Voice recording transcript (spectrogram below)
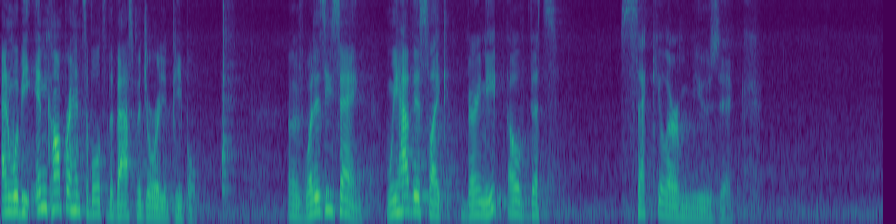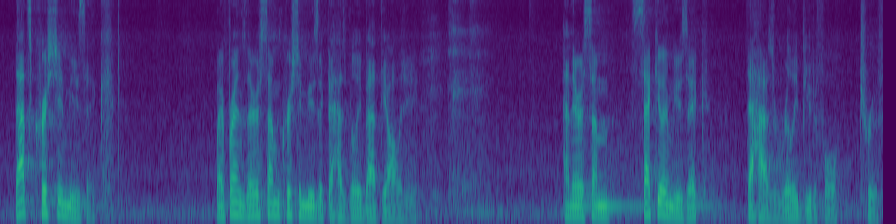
and would be incomprehensible to the vast majority of people. Words, what is he saying? We have this like very neat, oh, that's secular music. That's Christian music. My friends, there is some Christian music that has really bad theology. And there is some secular music that has really beautiful truth.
